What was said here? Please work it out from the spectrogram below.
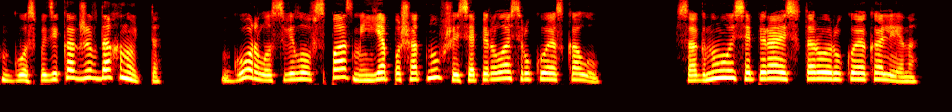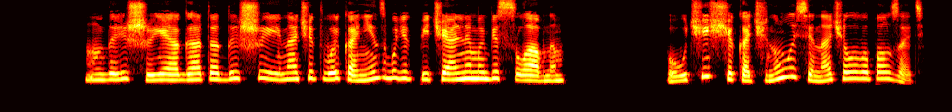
Господи, как же вдохнуть-то? Горло свело в спазме, и я, пошатнувшись, оперлась рукой о скалу. Согнулась, опираясь второй рукой о колено. «Дыши, Агата, дыши, иначе твой конец будет печальным и бесславным». Паучище качнулось и начало выползать.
